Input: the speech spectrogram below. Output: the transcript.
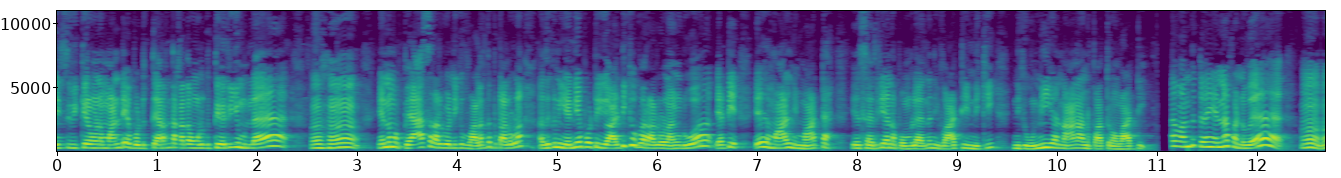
ஐஸ் விற்கிறவன மண்டையை போட்டு திறந்த கதை உங்களுக்கு தெரியும்ல? ம் என்னம்மா பேசுகிற அளவு இன்னைக்கு வளர்ந்து போட்டாலும் அதுக்கு நீ என்னைய போட்டு அடிக்க போகிற அளவு வாங்கிடுவோ ஏட்டி ஏ மால் நீ மாட்ட. ஏன் சரியான பொம்பளை இருந்தால் நீ வாட்டி இன்னைக்கு. இன்னைக்கு உன்னியா நானானு பார்த்துருவோம் வாட்டி. வந்துட்டேன். என்ன பண்ணுவே? ம்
